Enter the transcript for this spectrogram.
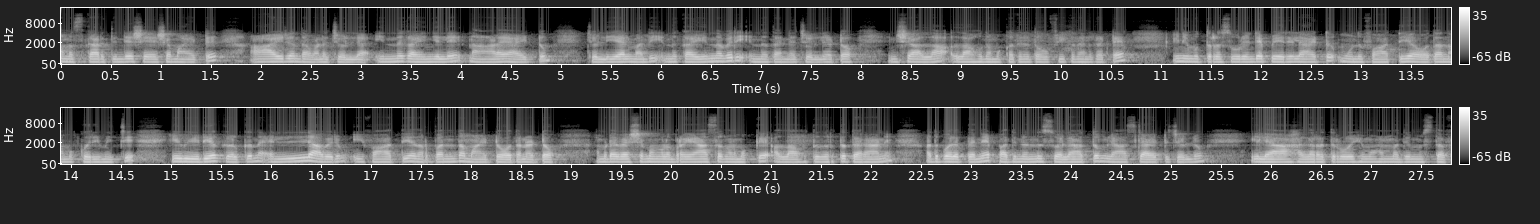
നമസ്കാരത്തിന്റെ ശേഷമായിട്ട് ആയിരം തവണ ചൊല്ലുക. ഇന്ന് കഴിഞ്ഞില്ലേ നാളെ ആയിട്ടും ചൊല്ലിയാൽ മതി. ഇന്ന് കഴിയുന്നവർ ഇന്ന് തന്നെ ചൊല്ലട്ടോ ഇൻഷാ അല്ലാ അള്ളാഹു നമുക്കതിന് തോഫീക്ക് നൽകട്ടെ. ഇനി മുത്തറസൂലിന്റെ പേരിലായിട്ട് മൂന്ന് ഫാത്തിയ ഓതാ നമുക്കൊരുമിച്ച് ഈ വീഡിയോ കേൾക്കുന്ന എല്ലാവരും ഈ ഫാത്തിയ നിർബന്ധമായിട്ട് ഓതണം കേട്ടോ. നമ്മുടെ വിഷമങ്ങളും പ്രയാസങ്ങളും ഒക്കെ അള്ളാഹു തീർത്ത് തരാൻ. അതുപോലെ തന്നെ പതിനൊന്ന് സ്വലാത്തും ലാസ്റ്റായിട്ട് ചൊല്ലും. ഇലാ ഹലറത്ത് റൂഹി മുഹമ്മദ് മുസ്തഫ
